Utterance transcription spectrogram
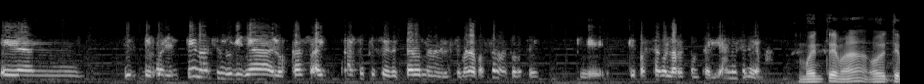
eh, de, cuarentena, siendo que ya los casos hay casos que se detectaron desde la semana pasada, entonces, ¿qué, qué pasa con la responsabilidad en ese tema? Buen tema. ¿eh?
